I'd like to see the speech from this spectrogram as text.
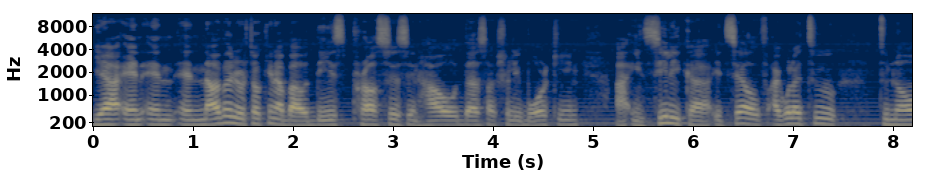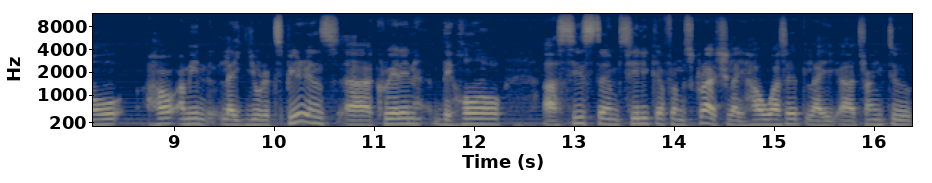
Yeah, and, and, and now that you're talking about this process and how that's actually working uh, in Zilliqa itself, I would like to, to know how, I mean, like your experience uh, creating the whole uh, system, Zilliqa from scratch, like how was it like uh, trying to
